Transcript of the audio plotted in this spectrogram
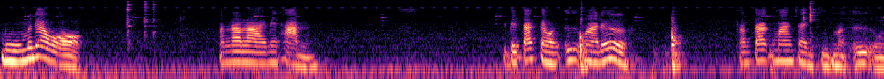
หมูไม่ได้เอาออก มันละลายไม่ทันจะไปตักแต่มังอึมาเด้อทำตักมาใส่กินมังอึเอา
